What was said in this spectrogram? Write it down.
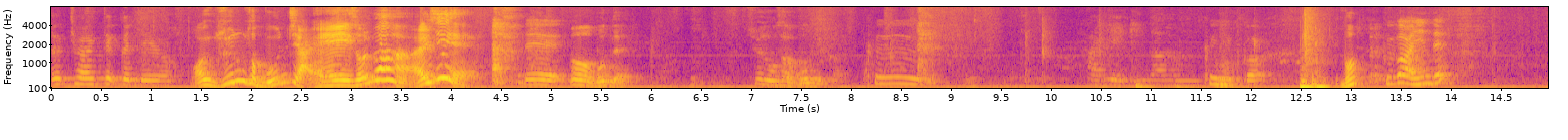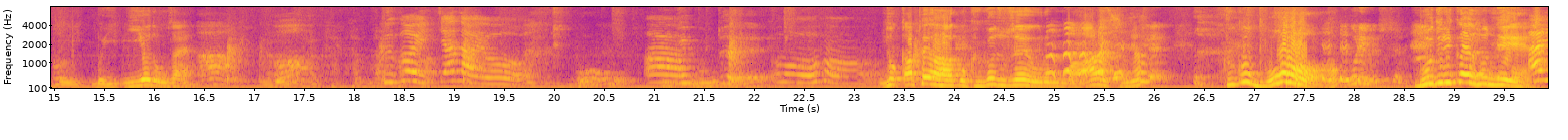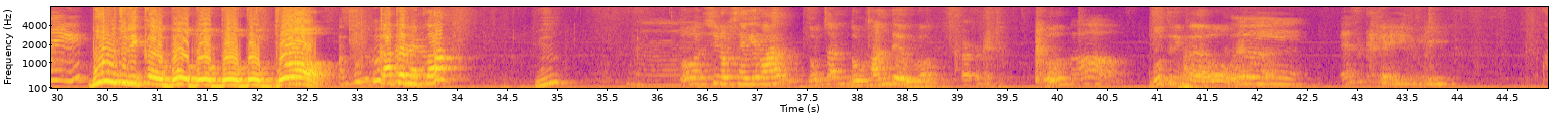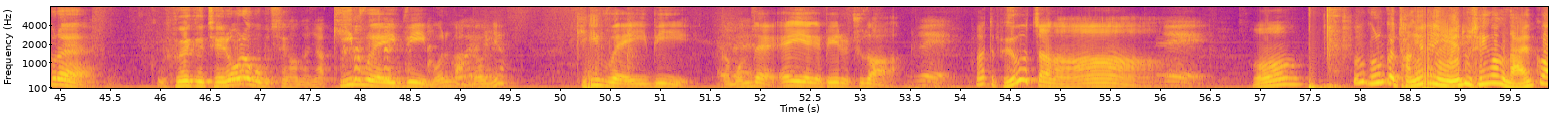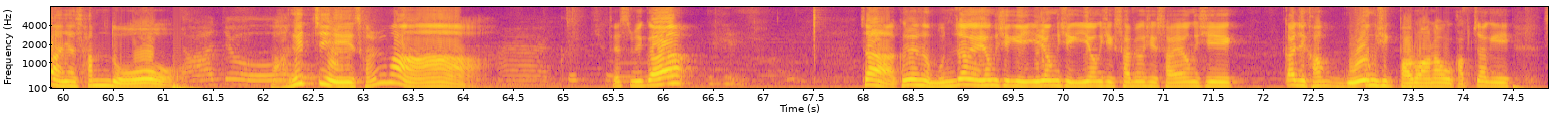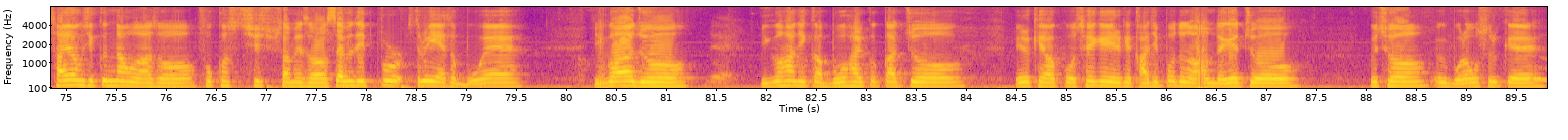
어, 저한테 건데요. 아니 수요 동사 뭔지 에이 설마 알지? 네, 어 뭔데? 수요 동사가 뭡니까? 그. 그니까. 뭐? 그거 아닌데? 뭐, 이, 뭐 이, 이어 동사야? 아, 어? 그거 있잖아요. 뭐? 아. 그게 뭔데? 어, 너 카페 가고 그거 주세요 그러면 뭐 알아주냐? 그거 뭐? 뭐 드릴까요 손님? 아니, 뭘 드릴까요? 뭐 뭐 뭐 뭐 뭐? 아, 뭐 카페 못 가? 응? 어 시럽 세개 반? 너무 짠 너무 단데요 그거? 어? 아, 뭐 드릴까요? 아니. 그래. 왜 그 제일 어려운 거 생각나냐? give A, B 뭐 이런 거 안 배웠냐? give A, B. 그러니까 뭔데? A에게 B를 주다. 네, 나한테 배웠잖아. 네. 어? 어, 그러니까 당연히 얘도 생각날 거 아니야, 3도. 나죠. 나겠지, 설마. 아, 그쵸. 됐습니까? 자, 그래서 문장의 형식이 1형식, 2형식, 3형식, 4형식, 4형식까지 가 5형식 바로 안 하고 갑자기 4형식 끝나고 나서 포커스 73에서 73에서 뭐해? 이거 하죠. 네. 이거 하니까 뭐 할 것 같죠? 이렇게 해갖고 세개 이렇게 가지 뻗어 나오면 되겠죠? 그쵸? 여기 뭐라고 쓸게?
